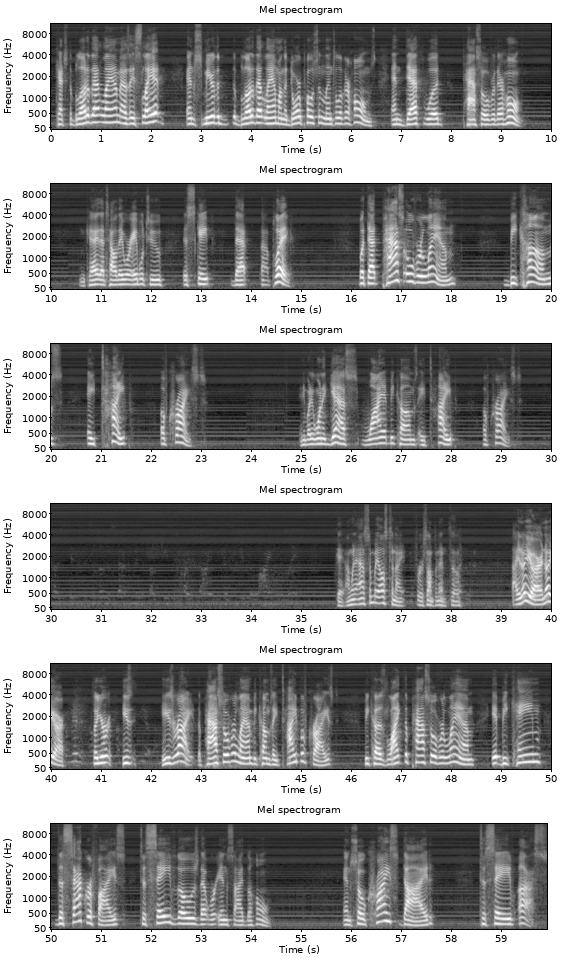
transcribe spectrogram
catch the blood of that lamb as they slay it, and smear the, the blood of that lamb on the doorpost and lintel of their homes, and death would pass over their home. Okay, that's how they were able to escape that uh, plague. But that Passover lamb becomes a type of Christ. Anybody want to guess why it becomes a type of Christ? Okay, I'm going to ask somebody else tonight for something. So I know you are. I know you are. So you're he's he's right. The Passover lamb becomes a type of Christ because like the Passover lamb, it became the sacrifice to save those that were inside the home. And so Christ died to save us.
